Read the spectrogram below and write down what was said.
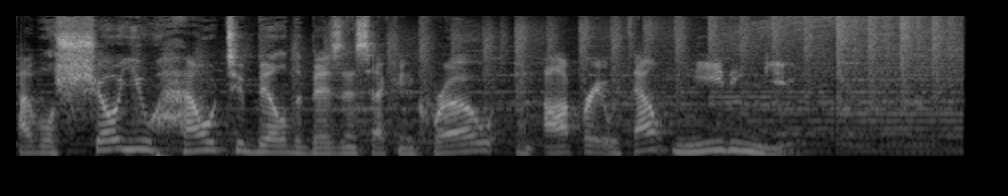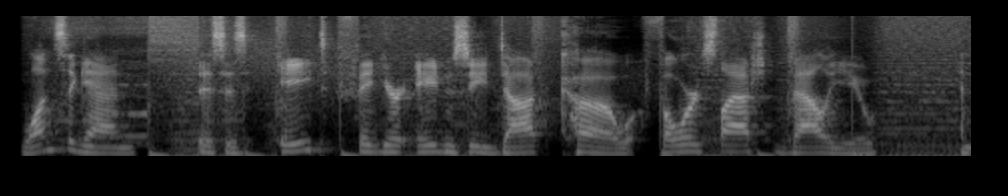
I will show you how to build a business that can grow and operate without needing you. Once again, this is eightfigureagency.co forward slash value, and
